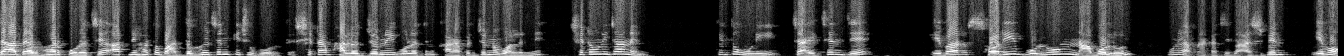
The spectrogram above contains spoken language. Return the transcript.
যা ব্যবহার করেছে, আপনি হয়তো বাধ্য হয়েছেন কিছু বলতে। সেটা ভালোর জন্যই বলেছেন, খারাপের জন্য বলেননি, সেটা উনি জানেন। কিন্তু উনি চাইছেন যে এবার সরি বলুন, না বলুন, উনি আপনার কাছে আসবেন এবং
